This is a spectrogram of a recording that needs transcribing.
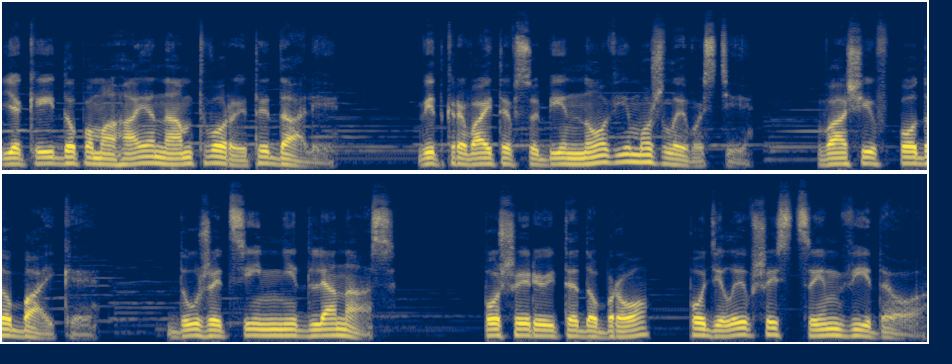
який допомагає нам творити далі. Відкривайте в собі нові можливості, ваші вподобайки, дуже цінні для нас. Поширюйте добро, поділившись цим відео.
